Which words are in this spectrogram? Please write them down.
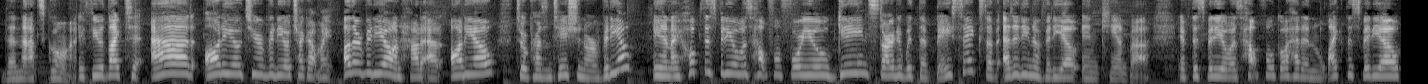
then that's gone. If you would like to add audio to your video, check out my other video on how to add audio to a presentation or a video. And I hope this video was helpful for you getting started with the basics of editing a video in Canva. If this video was helpful, go ahead and like this video,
